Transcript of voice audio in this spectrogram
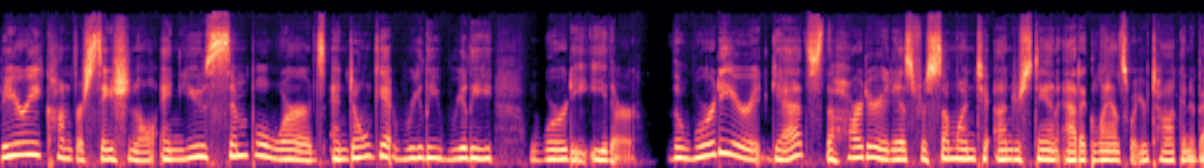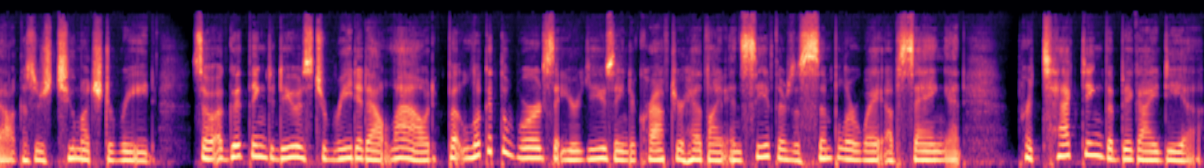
very conversational and use simple words and don't get really, really wordy either. The wordier it gets, the harder it is for someone to understand at a glance what you're talking about because there's too much to read. So, a good thing to do is to read it out loud, but look at the words that you're using to craft your headline and see if there's a simpler way of saying it protecting the big idea.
